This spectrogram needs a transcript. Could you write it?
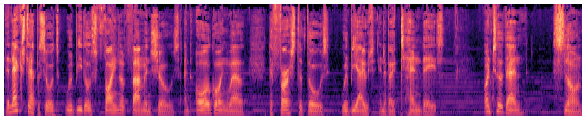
The next episodes will be those final famine shows, and all going well, the first of those will be out in about 10 days. Until then, Slán.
